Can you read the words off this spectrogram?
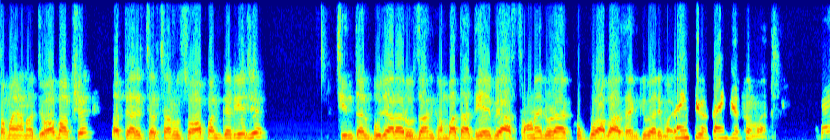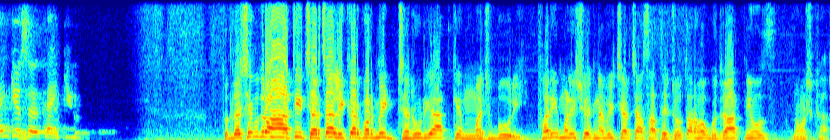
સમય આનો જવાબ આપશે. અત્યારે ચર્ચાનું સમાપન કરીએ છીએ. ચિંતન પૂજારા રુઝાન ખંભાતા ધ્યેય વ્યાસ ત્રણે જોડાયા. ખૂબ ખૂબ આભાર. Thank you very much thank you thank you so much thank you sir thank you તો દર્શક મિત્રો, આ હતી ચર્ચા. લીકર પરમિટ જરૂરિયાત કે મજબૂરી? ફરી મળીશું એક નવી ચર્ચા સાથે. જોતા રહો ગુજરાત ન્યૂઝ. નમસ્કાર.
